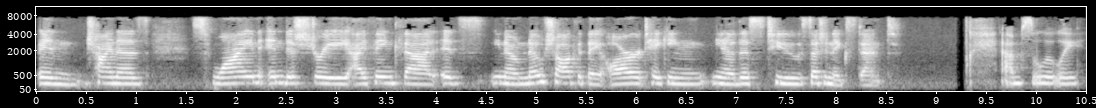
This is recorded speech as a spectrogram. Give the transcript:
in China's swine industry, I think that it's, you know, no shock that they are taking, you know, this to such an extent. Absolutely.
